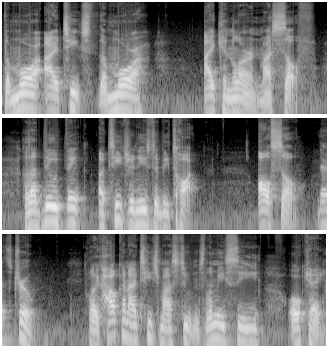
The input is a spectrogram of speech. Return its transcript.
The more I teach, the more I can learn myself. Because I do think a teacher needs to be taught. Also, That's true. like how can i teach my students let me see okay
